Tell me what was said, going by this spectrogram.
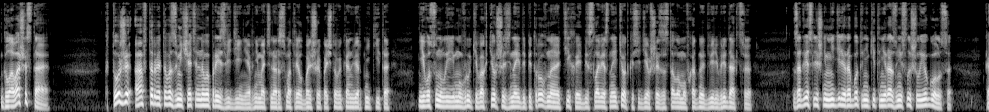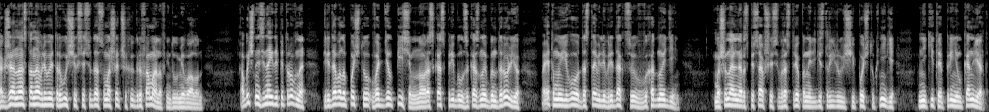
Глава шестая. «Кто же автор этого замечательного произведения?» Внимательно рассмотрел большой почтовый конверт Никита. Его сунула ему в руки вахтерша Зинаида Петровна, тихая бессловесная тетка, сидевшая за столом у входной двери в редакцию. За две с лишним недели работы Никита ни разу не слышал ее голоса. «Как же она останавливает рвущихся сюда сумасшедших и графоманов?» – недоумевал он. Обычно Зинаида Петровна передавала почту в отдел писем, но рассказ прибыл заказной бандеролью, поэтому его доставили в редакцию в выходной день. Машинально расписавшись в растрепанной регистрирующей почту книги, Никита принял конверт.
